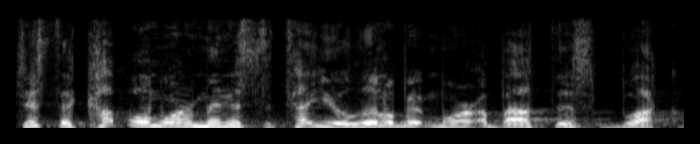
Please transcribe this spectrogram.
just a couple more minutes to tell you a little bit more about this book.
